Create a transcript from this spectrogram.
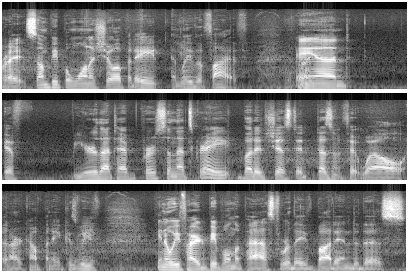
right? Some people want to show up at eight and leave at five, and if you're that type of person, that's great, but it's just it doesn't fit well in our company because we've, you know, we've hired people in the past where they've bought into this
